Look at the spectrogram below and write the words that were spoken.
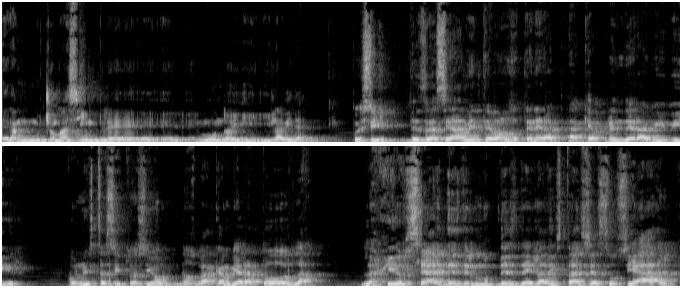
era mucho más simple el, mundo y, la vida. Pues sí, desgraciadamente vamos a tener a que aprender a vivir con esta situación. Nos va a cambiar a todos la, la, o sea, desde, desde la distancia social,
